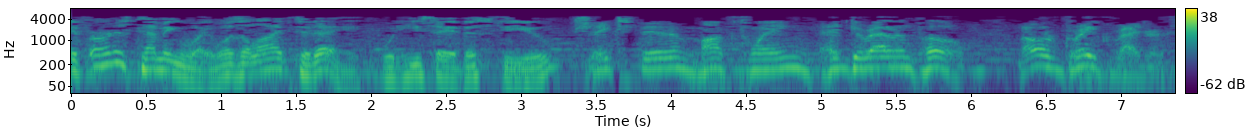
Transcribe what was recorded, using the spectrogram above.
If Ernest Hemingway was alive today, would he say this to you? Shakespeare, Mark Twain, Edgar Allan Poe, all great writers.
